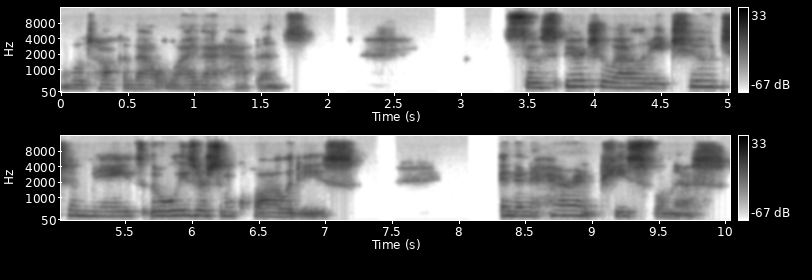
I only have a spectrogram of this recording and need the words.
We'll talk about why that happens. So, spirituality, too, to me, well, these are some qualities an inherent peacefulness,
